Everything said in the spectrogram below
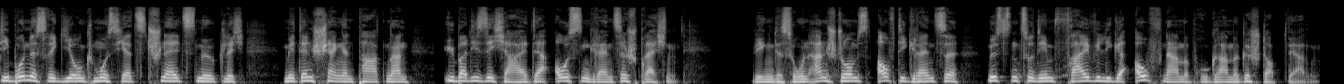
Die Bundesregierung muss jetzt schnellstmöglich mit den Schengen-Partnern über die Sicherheit der Außengrenze sprechen. Wegen des hohen Ansturms auf die Grenze müssten zudem freiwillige Aufnahmeprogramme gestoppt werden.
